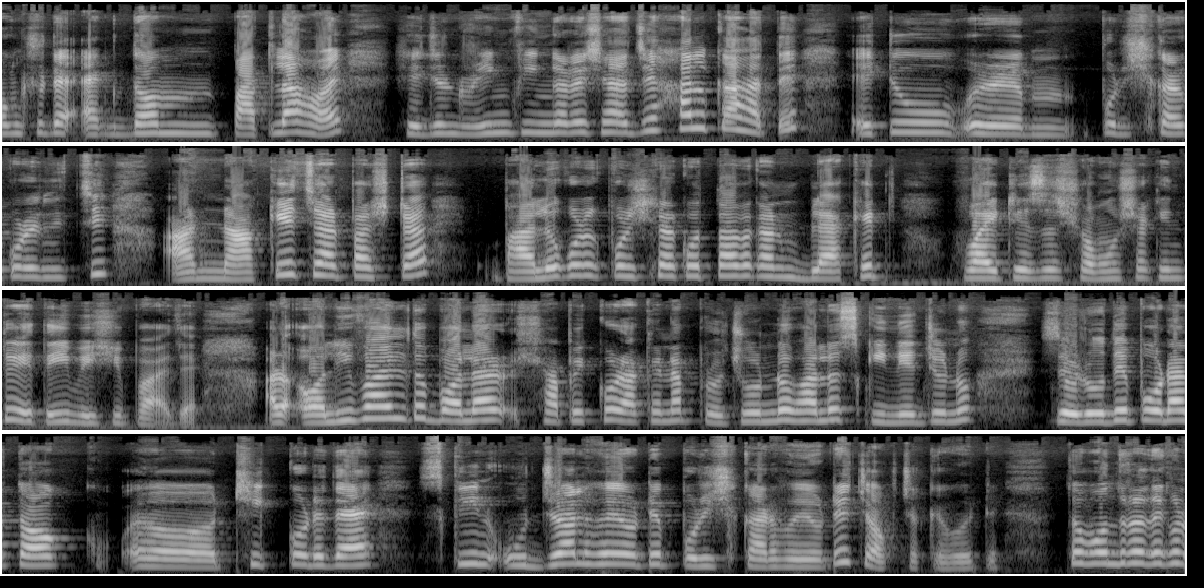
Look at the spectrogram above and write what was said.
অংশটা একদম পাতলা হয়, সেই জন্য রিং ফিঙ্গারের সাহায্যে হালকা হাতে একটু পরিষ্কার করে নিচ্ছি। আর নাকের চারপাশটা ভালো করে পরিষ্কার করতে হবে, কারণ ব্ল্যাকহেড হোয়াইট হেডসের সমস্যা কিন্তু এতেই বেশি পাওয়া যায়। আর অলিভ অয়েল তো বলার সাপেক্ষ রাখে না, প্রচণ্ড ভালো স্কিনের জন্য। রোদে পোড়া ত্বক ঠিক করে দেয়। স্কিন উজ্জ্বল হয়ে ওঠে, পরিষ্কার হয়ে ওঠে, চকচকে হয়ে ওঠে। তো বন্ধুরা, দেখুন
